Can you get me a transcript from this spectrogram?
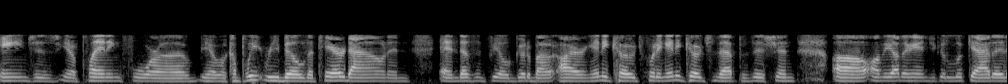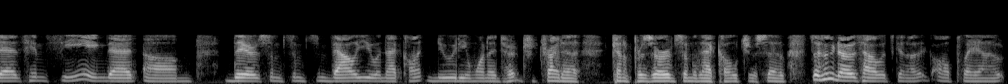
Ainge is you know planning for a you know a complete rebuild, a tear down, and and doesn't feel good about hiring any coach, putting any coach in that position. Uh, on the other hand, you could look at it as him seeing that um, there's some some some value in that continuity and wanted to, to try to kind of preserve some of that culture. So so who knows how it's going to all play out.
